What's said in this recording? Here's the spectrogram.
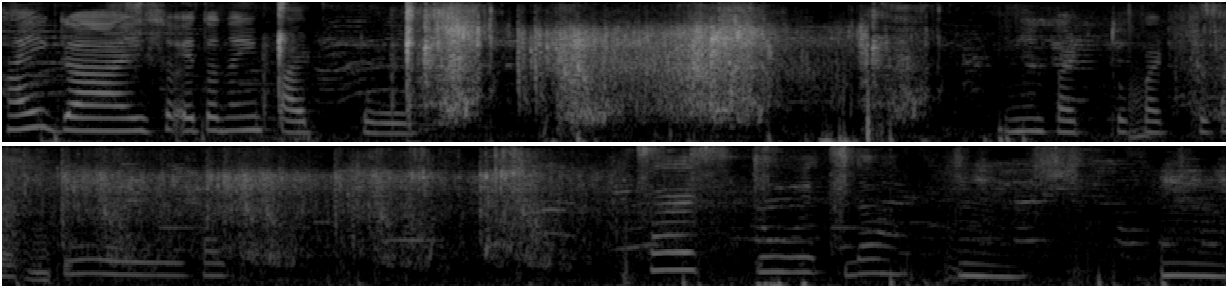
Hi guys! So, ito na yung part 2. Ano yung part 2, part 2, part 2, part Part 2, wait lang. Mm. Mm.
